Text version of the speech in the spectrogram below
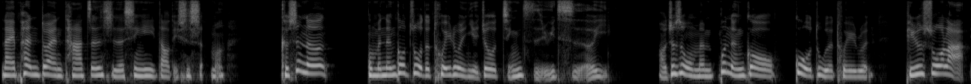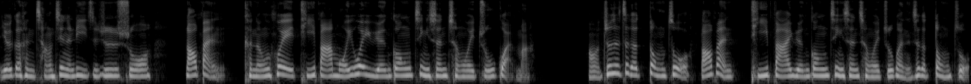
来判断他真实的心意到底是什么，可是呢，我们能够做的推论也就仅止于此而已。好，就是我们不能够。过度的推论，比如说啦，有一个很常见的例子，就是说，老板可能会提拔某一位员工晋升成为主管嘛。哦，就是这个动作，老板提拔员工晋升成为主管的这个动作，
